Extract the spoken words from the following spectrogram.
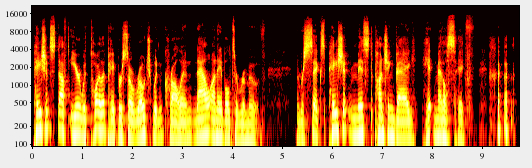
patient stuffed ear with toilet paper so roach wouldn't crawl in, now unable to remove. Number six, patient missed punching bag, hit metal safe.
